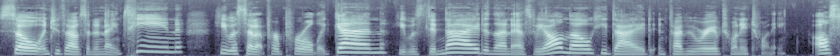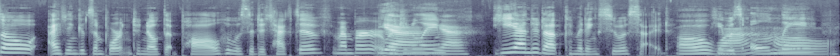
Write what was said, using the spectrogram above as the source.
So in 2019, he was set up for parole again. He was denied, and then, as we all know, he died in February of 2020. Also, I think it's important to note that Paul, who was the detective, remember originally, Yeah. He ended up committing suicide. Oh, He was only-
